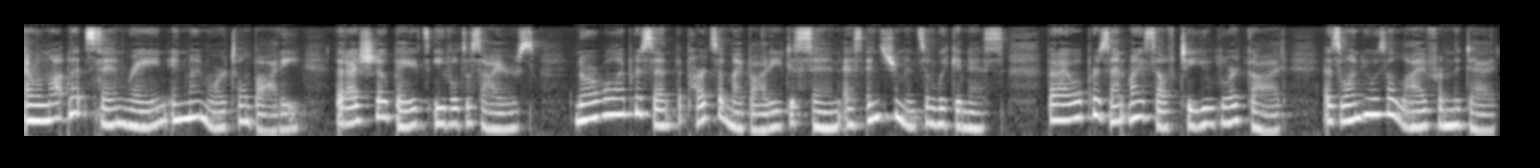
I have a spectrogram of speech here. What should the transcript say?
I will not let sin reign in my mortal body, that I should obey its evil desires nor will I present the parts of my body to sin as instruments of wickedness, but I will present myself to you, Lord God, as one who is alive from the dead.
